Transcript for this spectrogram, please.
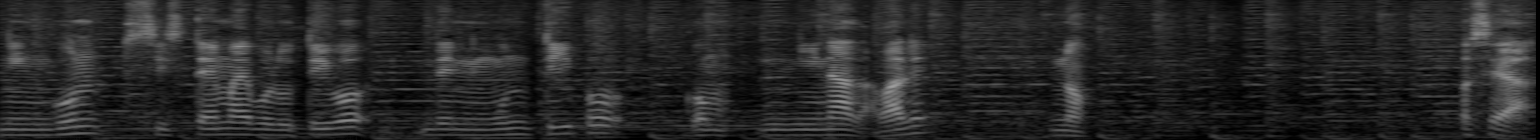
ningún sistema evolutivo de ningún tipo, ni nada, ¿vale? No. O sea,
